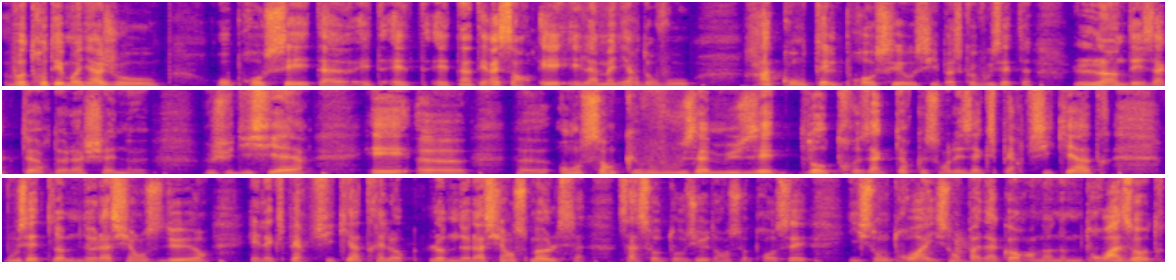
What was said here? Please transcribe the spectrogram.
votre témoignage au, au procès est, est, est, intéressant et, et, la manière dont vous racontez le procès aussi, parce que vous êtes l'un des acteurs de la chaîne euh, judiciaire et euh, euh, on sent que vous vous amusez d'autres acteurs que sont les experts psychiatres. Vous êtes l'homme de la science dure et l'expert psychiatre est l'homme de la science molle. Ça, ça, saute aux yeux dans ce procès. Ils sont trois, ils sont pas d'accord. On en nomme trois autres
